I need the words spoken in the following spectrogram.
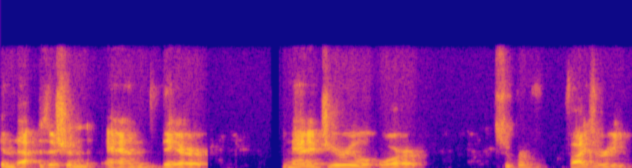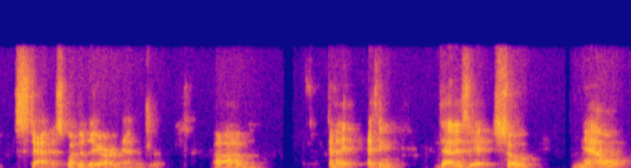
in that position, and their managerial or supervisory status, whether they are a manager. Um, and I, I think that is it. So now,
